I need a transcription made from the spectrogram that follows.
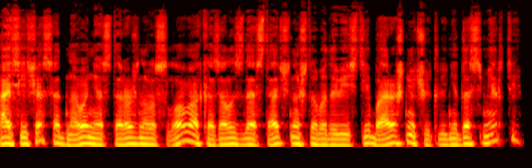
А сейчас одного неосторожного слова оказалось достаточно, чтобы довести барышню чуть ли не до смерти.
